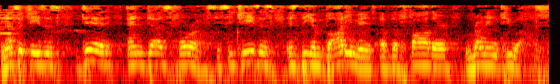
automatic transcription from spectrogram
And that's what Jesus did and does for us. You see, Jesus is the embodiment of the Father running to us,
